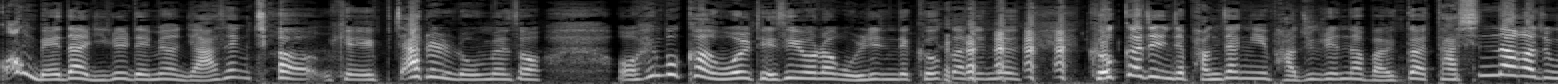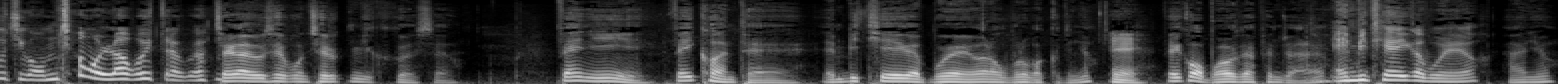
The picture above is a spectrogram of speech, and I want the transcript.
꼭 매달 일을 되면 야생차 이렇게 짤을 놓으면서 어, 행복한 5월 되세요라고 올리는데 그것까지는 그것까지 이제 방장님이 봐주기로 했나 봐요. 그러니까 다 신나가지고 지금 엄청 올라오고 있더라고요. 제가 요새 본 제일 웃긴 게 그거였어요. 팬이 페이커한테 MBTI가 뭐예요? 라고 물어봤거든요. 예. 페이커가 뭐라고 대답한 줄 알아요? MBTI가 뭐예요? 아니요.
